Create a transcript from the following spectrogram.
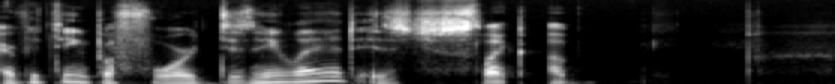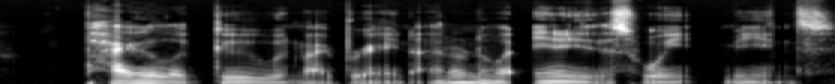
everything before Disneyland is just like a pile of goo in my brain. I don't know what any of this means.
